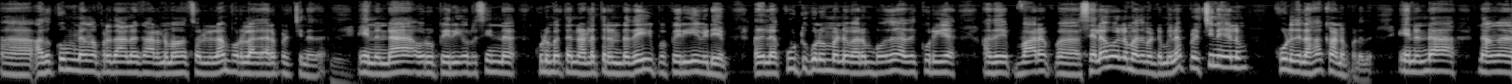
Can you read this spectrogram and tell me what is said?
ஆஹ், அதுக்கும் நாங்கள் பிரதான காரணமாக சொல்லலாம் பொருளாதார பிரச்சனை தான். ஏனெண்டா ஒரு பெரிய ஒரு சின்ன குடும்பத்தை நடத்துறன்றதே இப்போ பெரிய விடயம். அதில் கூட்டு குடும்பம்னு வரும்போது அதுக்குரிய அது வர செலவுகளும் அது மட்டும் இல்லை பிரச்சனைகளும் கூடுதலாக காணப்படுது. ஏனெண்டா நாங்கள்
